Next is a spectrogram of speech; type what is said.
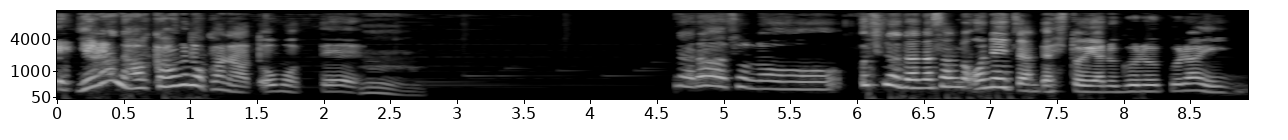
え、やらなあかんのかなと思って、うん。なら、その、うちの旦那さんのお姉ちゃんたちとやるグループライン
